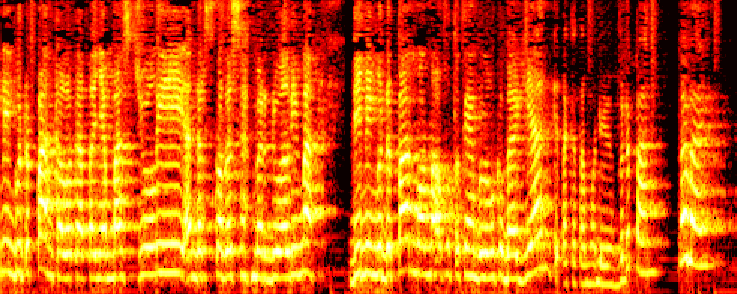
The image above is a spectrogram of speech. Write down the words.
minggu depan kalau katanya Mas Juli underscore Desember 25 di minggu depan. Mohon maaf untuk yang belum kebagian, kita ketemu di minggu depan. Bye bye.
